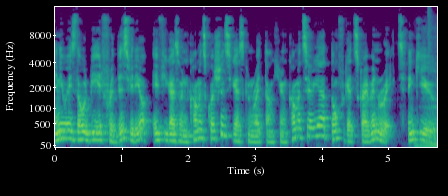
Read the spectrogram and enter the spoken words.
Anyways, that would be it for this video. If you guys have any comments, questions, you guys can write down here in comments area. Don't forget to subscribe and rate. Thank you.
